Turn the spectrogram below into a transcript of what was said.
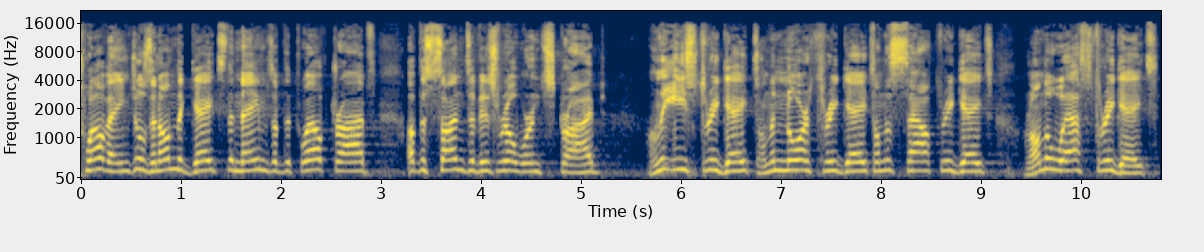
12 angels, and on the gates, the names of the 12 tribes of the sons of Israel were inscribed. On the east, three gates. On the north, three gates. On the south, three gates. And on the west, three gates.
